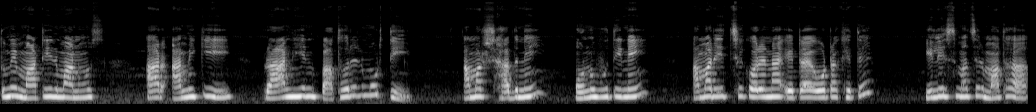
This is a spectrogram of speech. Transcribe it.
তুমি মাটির মানুষ, আর আমি কি প্রাণহীন পাথরের মূর্তি? আমার স্বাদ নেই, অনুভূতি নেই। আমার ইচ্ছে করে না এটা ওটা খেতে। ইলিশ মাছের মাথা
